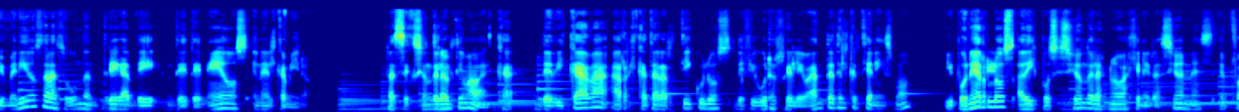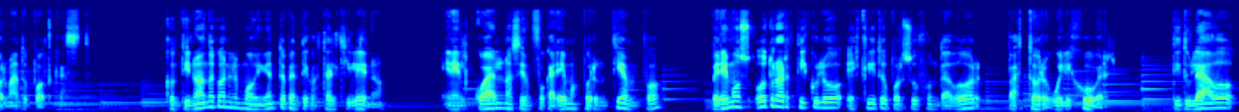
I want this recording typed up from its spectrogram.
Bienvenidos a la segunda entrega de Deteneos en el Camino, la sección de la última banca dedicada a rescatar artículos de figuras relevantes del cristianismo y ponerlos a disposición de las nuevas generaciones en formato podcast. Continuando con el movimiento pentecostal chileno, en el cual nos enfocaremos por un tiempo, veremos otro artículo escrito por su fundador, Pastor Willy Hoover, titulado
